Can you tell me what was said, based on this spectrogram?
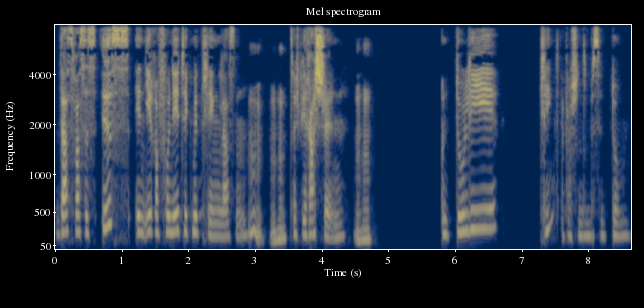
das, was es ist, in ihrer Phonetik mitklingen lassen. Mhm, mhm, Zum Beispiel rascheln. mhm. Und Dulli klingt einfach schon so ein bisschen dumm.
